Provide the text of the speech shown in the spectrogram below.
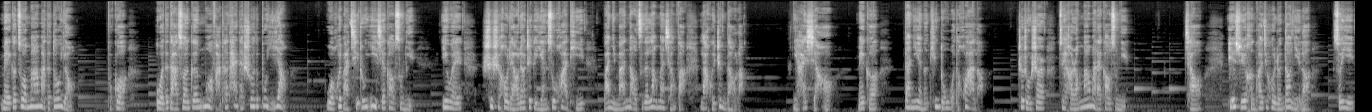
每个做妈妈的都有。不过，我的打算跟莫法特太太说的不一样。我会把其中一些告诉你，因为是时候聊聊这个严肃话题，把你满脑子的浪漫想法拉回正道了。你还小，梅格，但你也能听懂我的话了。这种事儿最好让妈妈来告诉你。瞧，也许很快就会轮到你了，所以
